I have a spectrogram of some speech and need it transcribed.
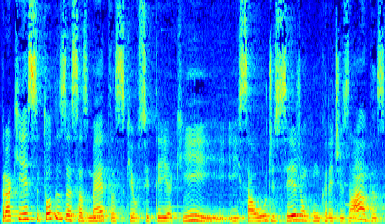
Para que esse, todas essas metas que eu citei aqui e saúde sejam concretizadas,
